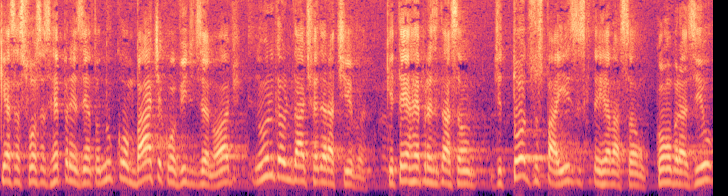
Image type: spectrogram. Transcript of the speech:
que essas forças representam no combate à Covid-19, na única unidade federativa que tem a representação de todos os países que têm relação com o Brasil,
